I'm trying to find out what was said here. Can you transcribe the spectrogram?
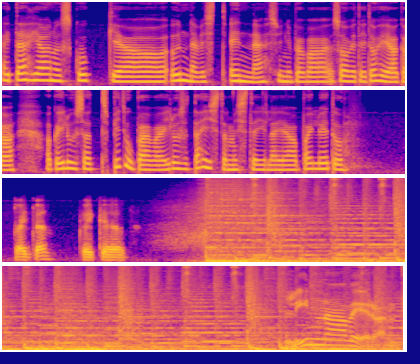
aitäh, Jaanus Kukk ja õnne vist enne sünnipäeva soovida ei tohi, aga, aga ilusat pidupäeva ja ilusat tähistamist teile ja palju edu! aitäh, kõike head! Linnaveerand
